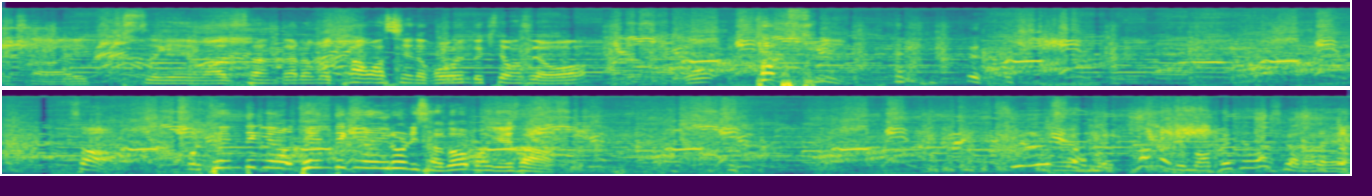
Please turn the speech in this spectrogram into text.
いさあ X ゲーマーズさんからも魂のコメント来てますよ。おトップ3さあこれ天敵の天敵の色にしたぞマギレさん9さんねかなり負けてますからね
